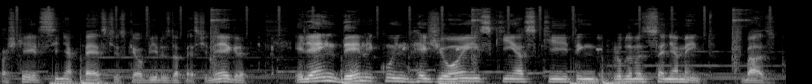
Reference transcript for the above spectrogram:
Acho que é Yersinia pestis, que é o vírus da peste negra, ele é endêmico em regiões que, as que tem problemas de saneamento básico.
